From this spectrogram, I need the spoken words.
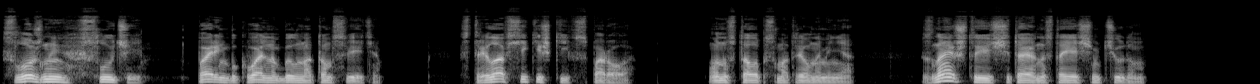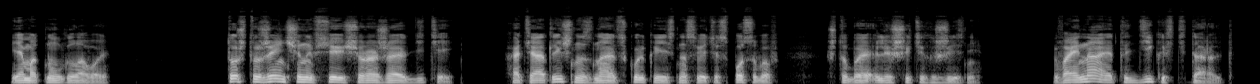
Сложный случай. Парень буквально был на том свете. Стрела все кишки вспорола. Он устало посмотрел на меня. «Знаешь, что я считаю настоящим чудом?» Я мотнул головой. «То, что женщины все еще рожают детей, хотя отлично знают, сколько есть на свете способов чтобы лишить их жизни. Война — это дикость, Даральд.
